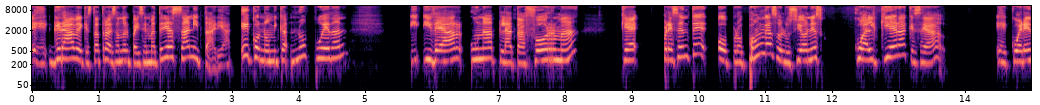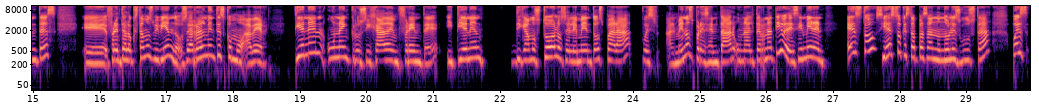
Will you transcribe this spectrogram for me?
eh, grave que está atravesando el país en materia sanitaria, económica, no puedan idear una plataforma que presente o proponga soluciones, cualquiera que sea, eh, coherentes eh, frente a lo que estamos viviendo. O sea, realmente es como, a ver, tienen una encrucijada enfrente y tienen digamos, todos los elementos para, pues, al menos presentar una alternativa y decir, miren, esto, si esto que está pasando no les gusta, pues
